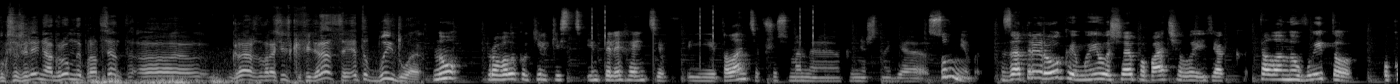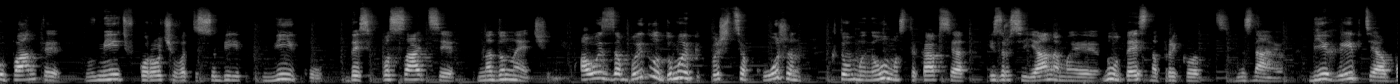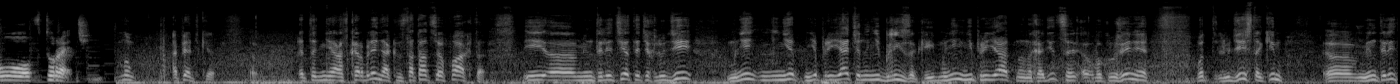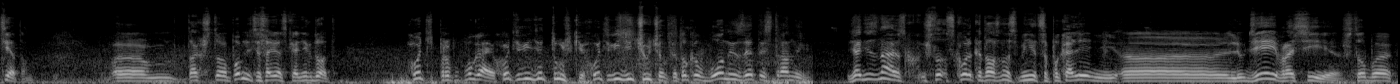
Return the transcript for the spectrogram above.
но к сожалению, огромный процент э, граждан Российской Федерации – это быдло. Ну, про велику кількість інтелігентів і талантів, щось у мене, звісно, є сумніви. За три роки ми лише побачили, як талановито окупанти вміють вкорочувати собі віку десь в посадці на Донеччині. А ось за бидло, думаю, підпишеться кожен, хто в минулому стикався із росіянами, ну десь, наприклад, не знаю, в Єгипті або в Туреччині. Ну, опять-таки, э, это не оскорбление, а констатация факта. И э, менталитет этих людей мне не, неприятен и не близок. И мне неприятно находиться э, в окружении вот людей с таким э, менталитетом. Эм, так что помните советский анекдот? Хоть про попугая, хоть в виде тушки, хоть в виде чучелка, только вон из этой страны. Я не знаю, ск- что, сколько должно смениться поколений э, людей в России, чтобы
